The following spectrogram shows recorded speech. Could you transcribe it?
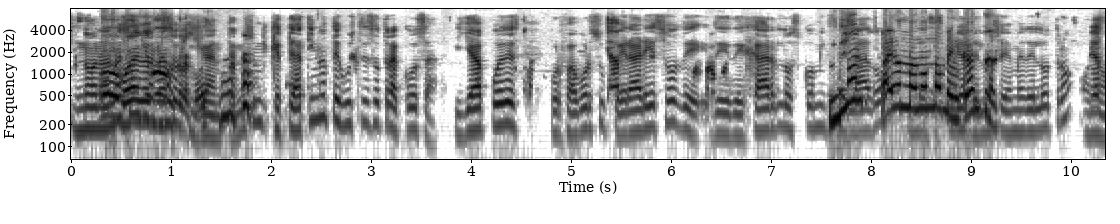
No, no, Oh, no es bueno, un guionazo gigante. no es un- que te- a ti no te guste es otra cosa. Y ya puedes, por favor, superar eso de, de dejar los cómics de No, lado. Iron Man y las uno me historias encanta. Del UCM del otro, ¿o no?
